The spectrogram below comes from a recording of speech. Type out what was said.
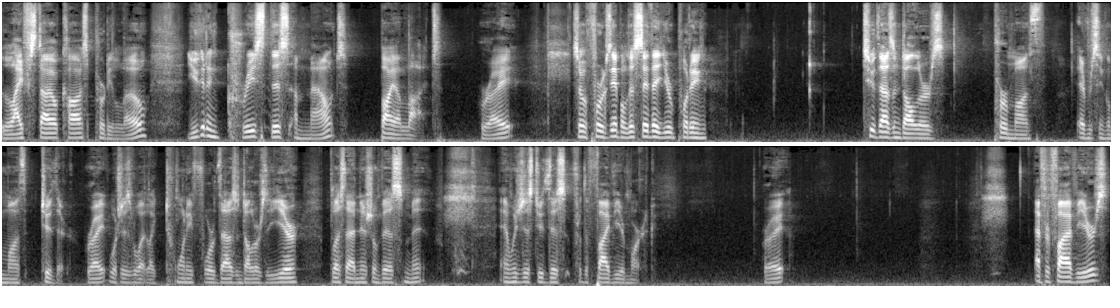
lifestyle costs pretty low, you could increase this amount by a lot right? So, for example, let's say that you're putting $2,000 per month every single month to there, right? Which is what, like $24,000 a year plus that initial investment. And we just do this for the five year mark, right? After five years,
